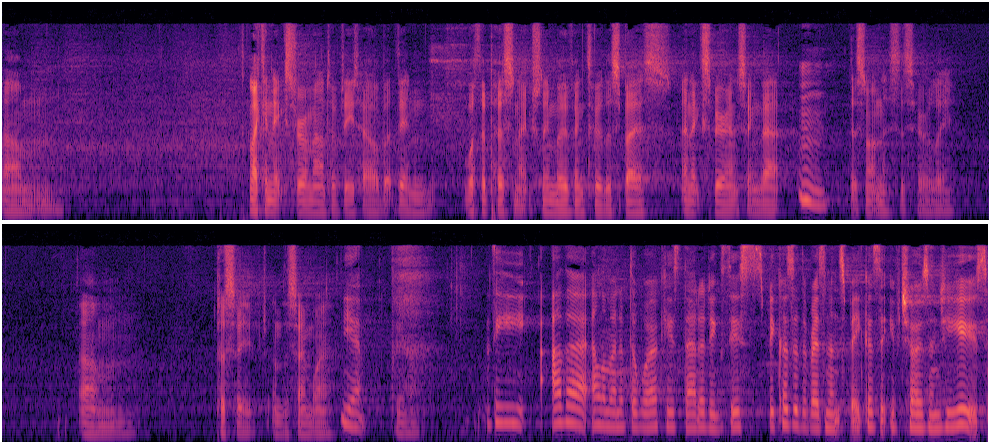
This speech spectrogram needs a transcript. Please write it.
um, like an extra amount of detail, but then with a person actually moving through the space and experiencing that, Mm. it's not necessarily um, perceived in the same way. Yeah. Yeah. The other element of the work is that it exists because of the resonant speakers that you've chosen to use.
